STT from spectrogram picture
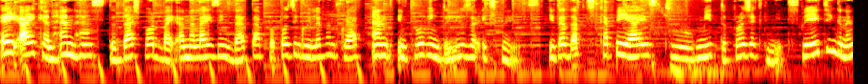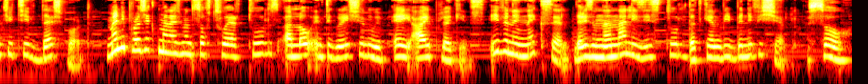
AI can enhance the dashboard by analyzing data, proposing relevant graphs, and improving the user experience. It adapts KPIs to meet the project needs, creating an intuitive dashboard. Many project management software tools allow integration with AI plugins. Even in Excel, there is an analysis tool that can be beneficial. So,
